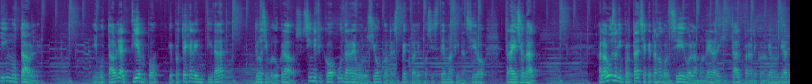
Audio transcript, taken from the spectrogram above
inmutable, inmutable al tiempo que protege la entidad de los involucrados. Significó una revolución con respecto al ecosistema financiero tradicional. A la luz de la importancia que trajo consigo la moneda digital para la economía mundial,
